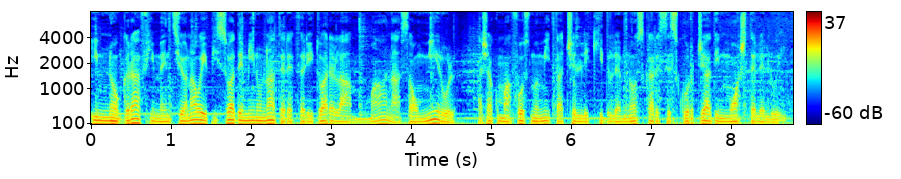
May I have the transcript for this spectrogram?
imnografii menționau episoade minunate referitoare la mana sau mirul, așa cum a fost numit acel lichid lemnos care se scurgea din moaștele lui –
